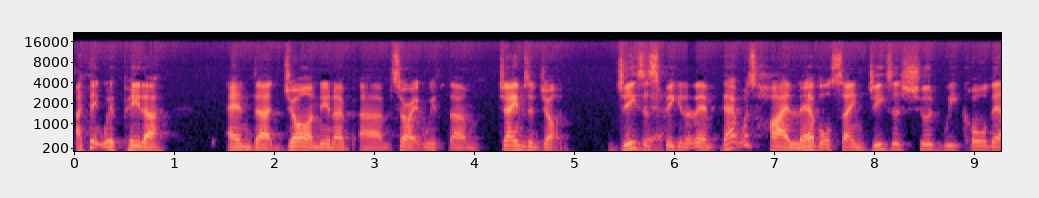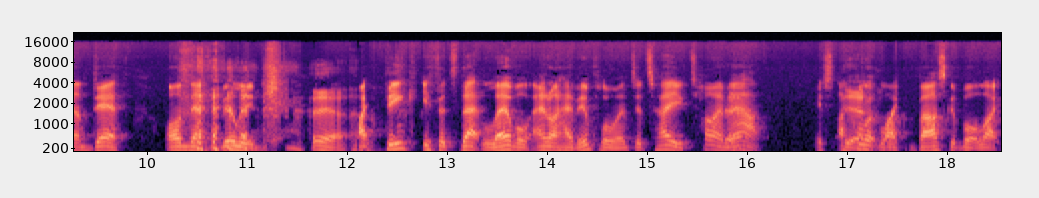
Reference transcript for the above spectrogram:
I think with Peter and uh, John, you know, um, sorry, with um, James and John, Jesus Yeah. speaking to them, that was high level, saying, Jesus, should we call down death on that village? yeah, I think if it's that level and I have influence, it's hey, time Yeah. out. It's I Yeah. call it like basketball, like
